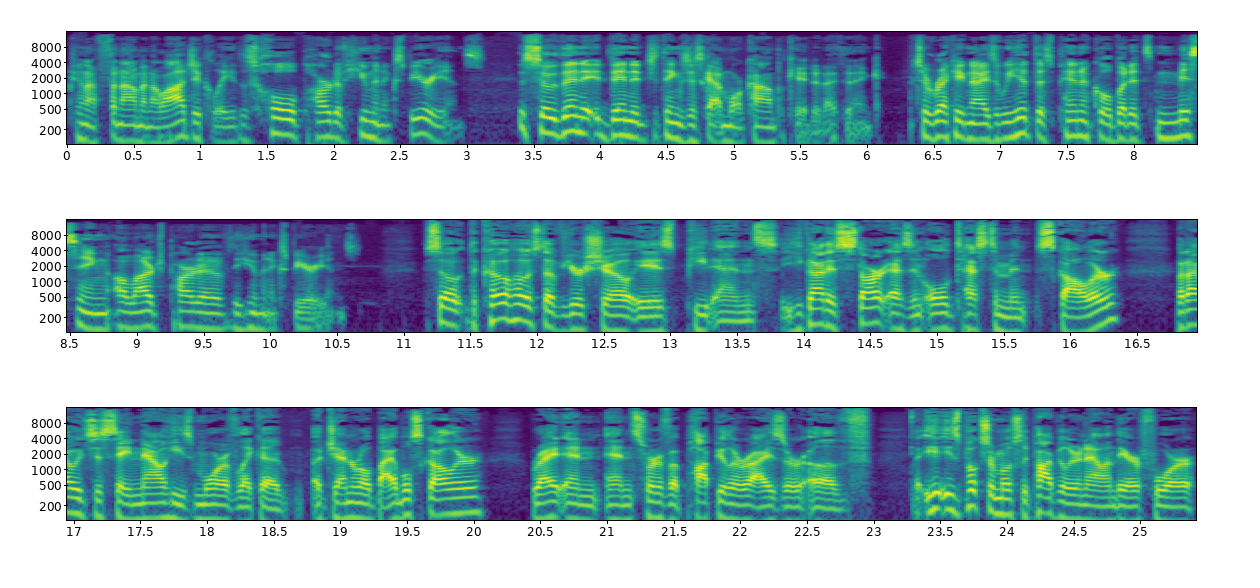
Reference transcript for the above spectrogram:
kind of phenomenologically, this whole part of human experience? So then it, then it, things just got more complicated, I think, to recognize we hit this pinnacle, but it's missing a large part of the human experience. So the co-host of your show is Pete Enns. He got his start as an Old Testament scholar, but I would just say now he's more of like a, a general Bible scholar, right? And and sort of a popularizer of his books are mostly popular now and therefore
